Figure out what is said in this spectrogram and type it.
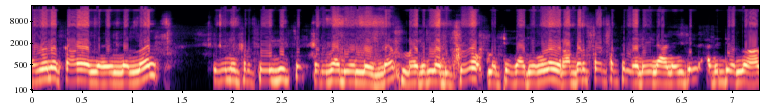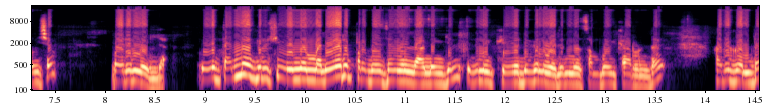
അങ്ങനെ കാ കഴിഞ്ഞാൽ ഇതിന് പ്രത്യേകിച്ച് പരിപാടിയൊന്നുമില്ല. മരുന്നടിക്കുകയോ മറ്റു കാര്യങ്ങളോ റബ്ബർ തോട്ടത്തിനിടയിലാണെങ്കിൽ അതിന്റെ ഒന്നും ആവശ്യം വരുന്നില്ല. ഇത് തന്നെ കൃഷി ചെയ്യുന്ന മലയോര പ്രദേശങ്ങളിലാണെങ്കിൽ ഇതിന് കേടുകൾ വരുന്ന സംഭവിക്കാറുണ്ട്. അതുകൊണ്ട്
